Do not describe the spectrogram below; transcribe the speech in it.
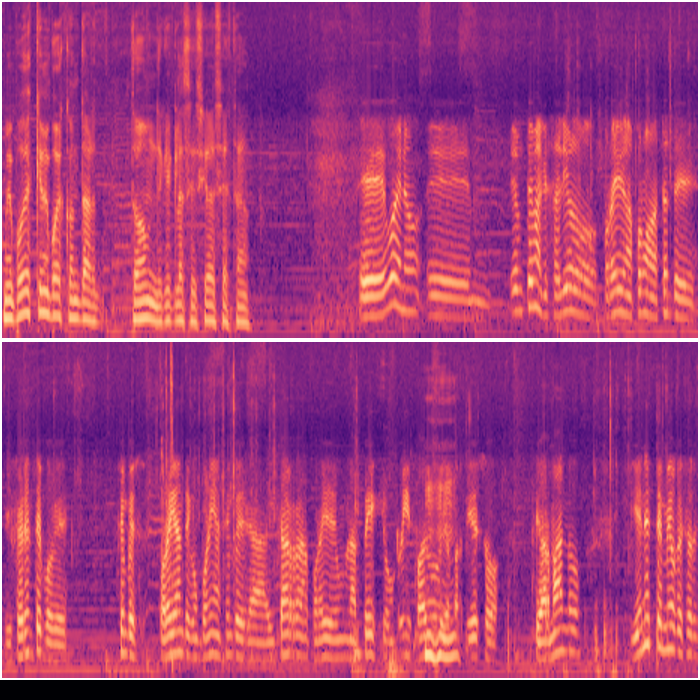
¿Me podés, ¿Qué me podés contar, Tom, de qué clase de ciudad es esta? Eh, bueno, eh, es un tema que salió por ahí de una forma bastante diferente porque siempre, por ahí antes componían siempre la guitarra, por ahí de un arpegio, un riff, algo, y a partir de eso se iba armando. Y en este medio que sur-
